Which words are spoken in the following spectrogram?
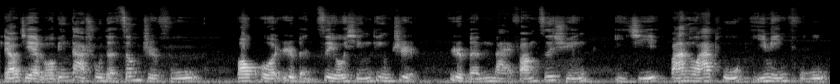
了解罗宾大叔的增值服务，包括日本自由行定制。日本买房咨询以及瓦努阿图移民服务。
